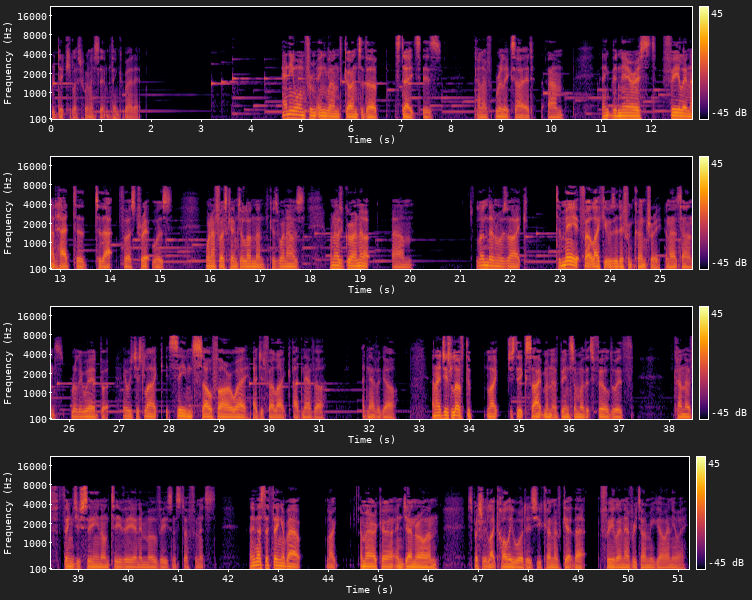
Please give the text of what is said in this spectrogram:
ridiculous when I sit and think about it. Anyone from England going to the States is kind of really excited. Um, I think the nearest feeling I'd had to, to that first trip was when I first came to London, because when I was when I was growing up, um, London was like to me it felt like it was a different country, and that sounds really weird, but it was just like it seemed so far away. I just felt like I'd never, I'd never go, and I just loved the like just the excitement of being somewhere that's filled with kind of things you've seen on TV and in movies and stuff. And it's, I think that's the thing about like America in general and especially like Hollywood is you kind of get that feeling every time you go anyway.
